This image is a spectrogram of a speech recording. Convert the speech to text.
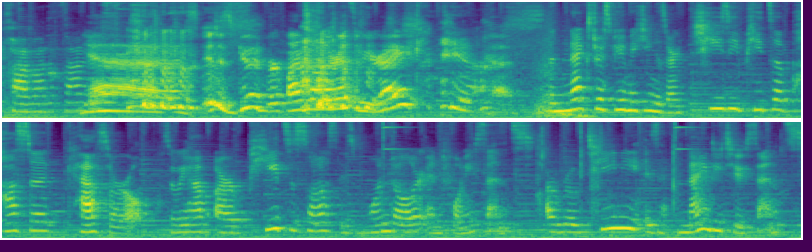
Five out of five. Yes! it is good for a $5 recipe, right? Yeah. Yes. The next recipe I'm making is our cheesy pizza pasta casserole. So we have our pizza sauce is $1.20. Our rotini is 92 cents.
